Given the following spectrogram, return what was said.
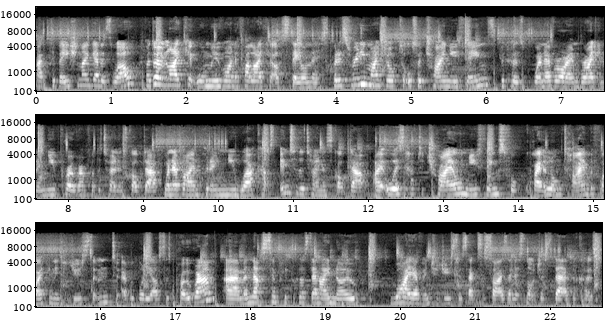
activation I get as well. If I don't like it, we'll move on. If I like it, I'll stay on this. But it's really my job to also try new things because whenever I'm writing a new program for the Tone and Sculpt app, whenever I'm putting new workouts into the Tone and Sculpt app, I always have to trial new things for quite a long time before I can introduce them to everybody else's program. Um, and that's simply because then I know why I've introduced this exercise and it's not just there because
